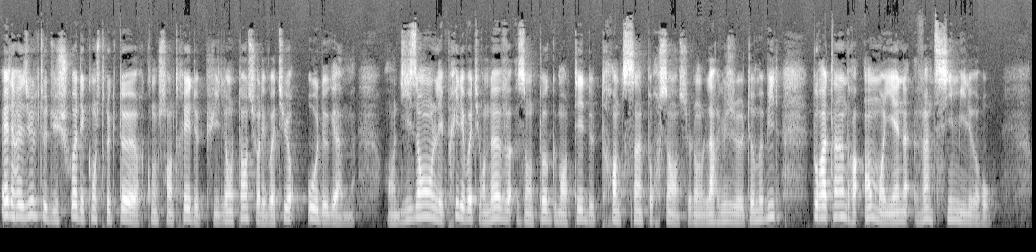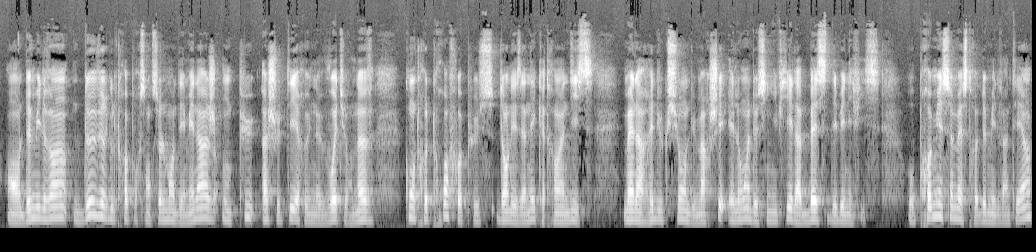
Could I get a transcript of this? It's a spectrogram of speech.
elle résulte du choix des constructeurs, concentrés depuis longtemps sur les voitures haut de gamme. En dix ans, les prix des voitures neuves ont augmenté de 35% selon l'Argus Automobile pour atteindre en moyenne 26 000 euros. En 2020, 2,3% seulement des ménages ont pu acheter une voiture neuve contre trois fois plus dans les années 90. Mais la réduction du marché est loin de signifier la baisse des bénéfices. Au premier semestre 2021,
